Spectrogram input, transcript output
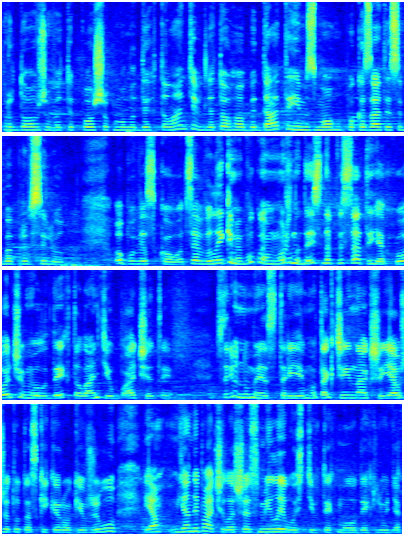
продовжувати пошук молодих талантів для того, аби дати їм змогу показати себе привселюдно? Обов'язково. Це великими буквами можна десь написати Я хочу молодих талантів бачити. Все рівно ми старіємо, так чи інакше. Я вже тут скільки років живу. Я, я не бачила ще сміливості в тих молодих людях.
